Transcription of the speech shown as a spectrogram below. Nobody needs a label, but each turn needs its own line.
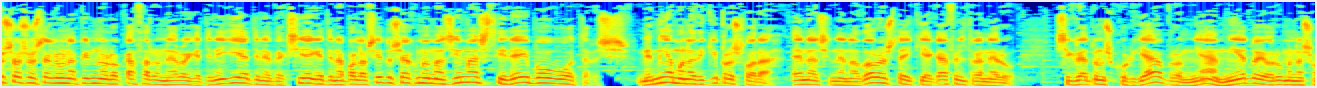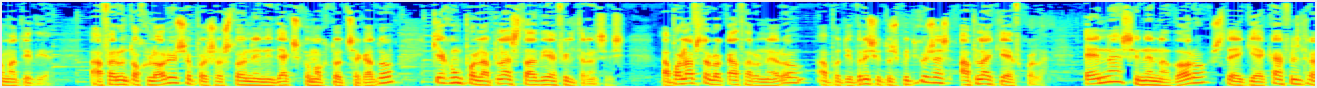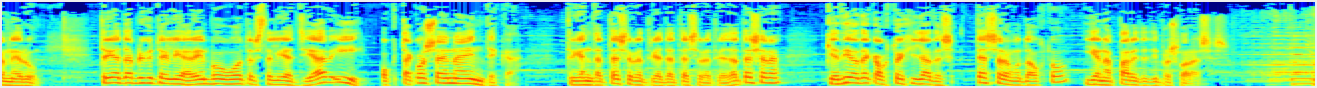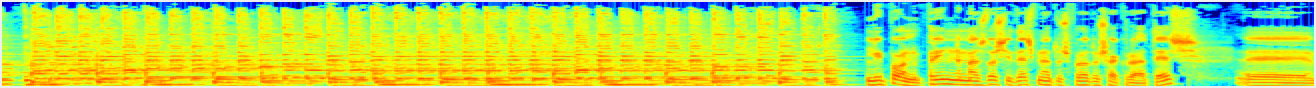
όλους όσους θέλουν να πίνουν ολοκάθαρο νερό για την υγεία, την ευεξία, για την απόλαυσή τους, έχουμε μαζί μας τη Rainbow Waters. Με μία μοναδική προσφορά. Ένα είναι ένα δώρο στα οικιακά φίλτρα νερού. Συγκρατούν σκουριά, βρωμιά, αμύαντο, αιωρούμενα σωματίδια. Αφαιρούν το χλώριο σε ποσοστό 96,8% και έχουν πολλαπλά στάδια φίλτρανσης. Απολαύστε ολοκάθαρο νερό από τη βρύση του σπιτιού σας απλά και εύκολα. Ένα είναι ένα δώρο στα οικιακά φίλτρα νερού www.rainbowwaters.gr ή 811 34 34 και 218.488 για να πάρετε την προσφορά σας. Λοιπόν, πριν μας δώσει δέσποινα τους πρώτους ακροατές, ε,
